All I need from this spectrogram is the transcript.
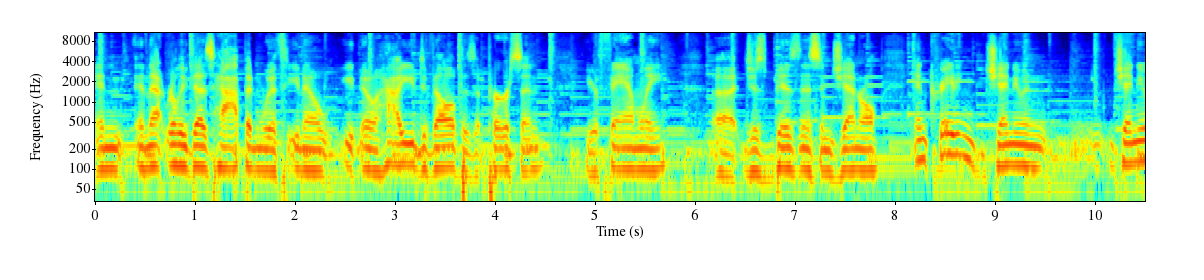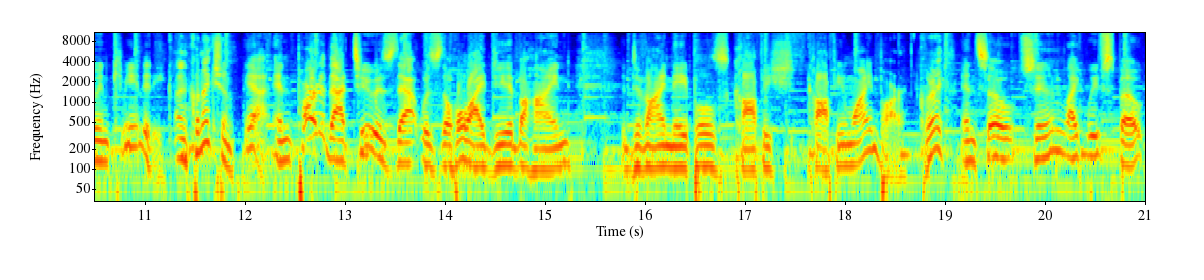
and and that really does happen with you know you know how you develop as a person, your family, uh, just business in general, and creating genuine genuine community. and connection. Yeah, and part of that too is that was the whole idea behind Divine Naples Coffee sh- Coffee and Wine Bar. Correct. And so soon, like we've spoke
